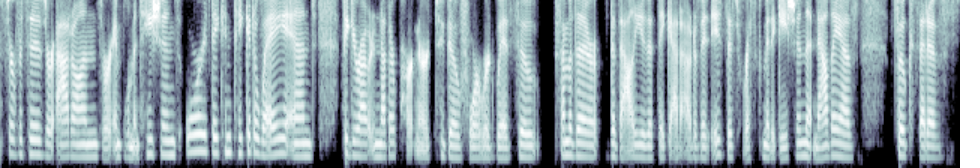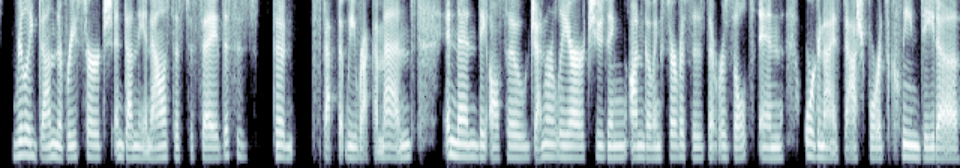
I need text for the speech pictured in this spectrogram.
services or add ons or implementations, or they can take it away and figure out another partner to go forward with. So, some of the the value that they get out of it is this risk mitigation that now they have folks that have really done the research and done the analysis to say this is the step that we recommend. And then they also generally are choosing ongoing services that result in organized dashboards, clean data,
